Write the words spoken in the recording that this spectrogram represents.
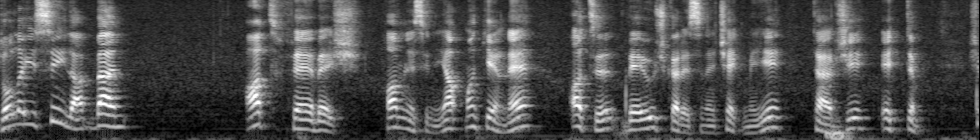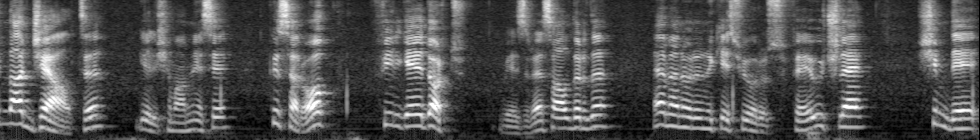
Dolayısıyla ben at F5 hamlesini yapmak yerine atı B3 karesine çekmeyi tercih ettim. Şimdi at C6 gelişim hamlesi. Kısa rok fil G4 vezire saldırdı. Hemen önünü kesiyoruz F3 ile. Şimdi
